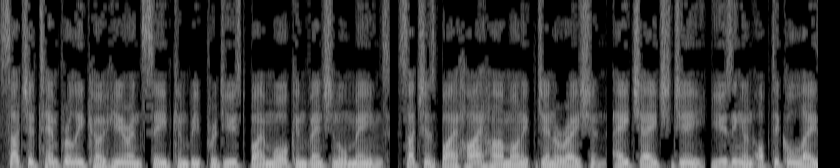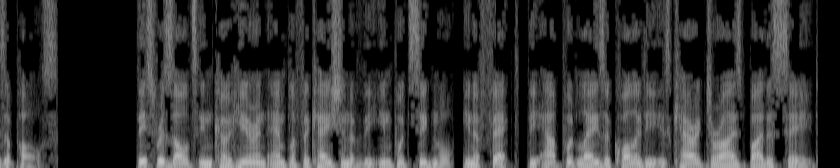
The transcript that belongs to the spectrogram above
Such a temporally coherent seed can be produced by more conventional means, such as by high harmonic generation (HHG) using an optical laser pulse. This results in coherent amplification of the input signal. In effect, the output laser quality is characterized by the seed.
